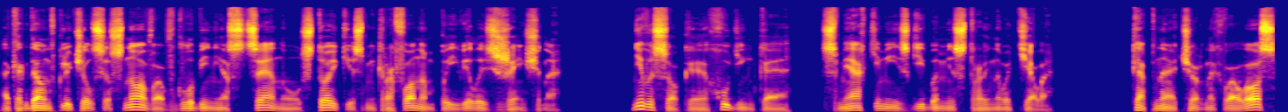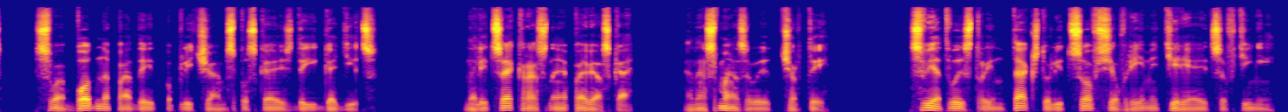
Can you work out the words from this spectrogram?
А когда он включился снова, в глубине сцены у стойки с микрофоном появилась женщина. Невысокая, худенькая, с мягкими изгибами стройного тела. Копна черных волос свободно падает по плечам, спускаясь до ягодиц. На лице красная повязка. Она смазывает черты. Свет выстроен так, что лицо все время теряется в тени.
